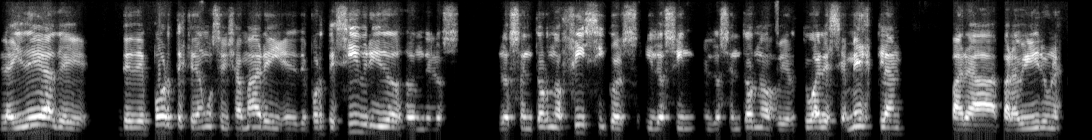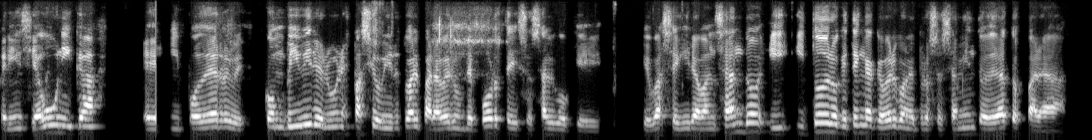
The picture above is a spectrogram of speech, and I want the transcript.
idea de, deportes que damos en llamar eh, deportes híbridos, donde los, entornos físicos y los, entornos virtuales se mezclan para, vivir una experiencia única eh, y poder convivir en un espacio virtual para ver un deporte, eso es algo que, que va a seguir avanzando y, todo lo que tenga que ver con el procesamiento de datos para,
